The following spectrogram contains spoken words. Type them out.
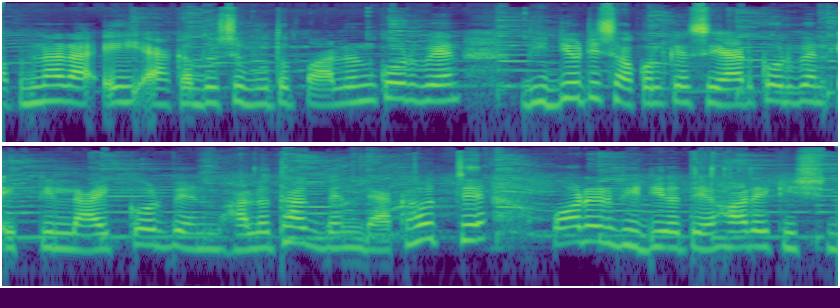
আপনারা এই একাদশী ব্রত পালন করবেন। ভিডিওটি সকলকে শেয়ার করবেন, একটি লাইক করবেন। ভালো থাকবেন। দেখা হচ্ছে পরের ভিডিওতে। হরে কৃষ্ণ।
